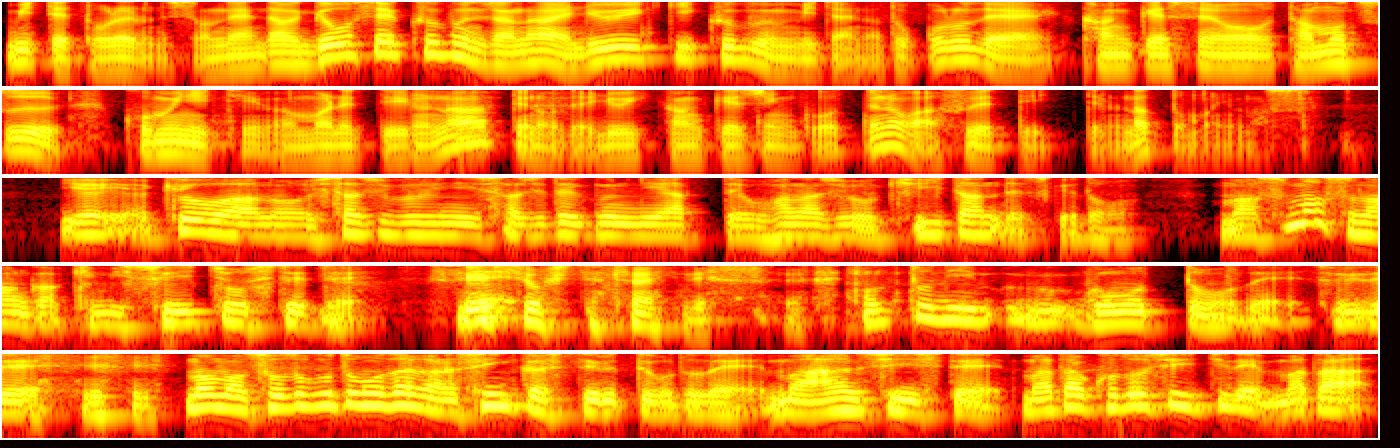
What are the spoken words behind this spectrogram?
見て取れるんですよね。だから行政区分じゃない流域区分みたいなところで関係性を保つコミュニティが生まれているなっていうので流域関係人口っていうのが増えていってるなと思います。いやいや今日はあの久しぶりに指出君に会ってお話を聞いたんですけどますますなんか君成長してて成長してないです。本当にごもっともでそれで まあまあ外事もだから進化してるってことでまあ安心してまた今年一年また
